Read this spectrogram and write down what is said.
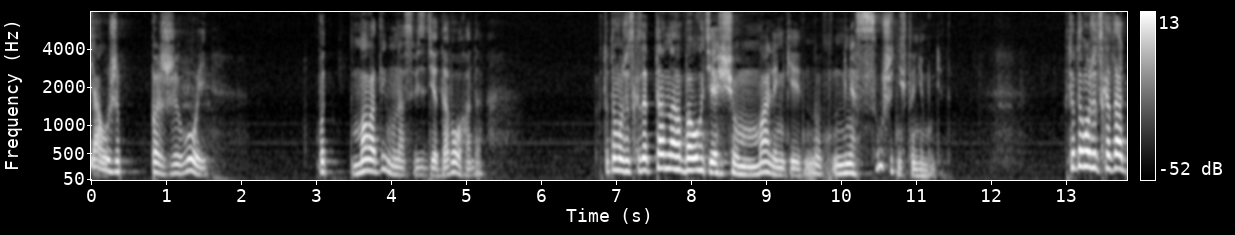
я уже пожилой. Вот молодым у нас везде дорога, да. Кто-то может сказать, да наоборот, я еще маленький, ну, меня слушать никто не будет. Кто-то может сказать,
